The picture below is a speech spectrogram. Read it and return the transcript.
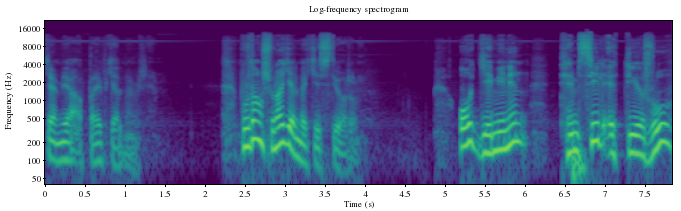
gemiye atlayıp gelmemiş. Buradan şuna gelmek istiyorum. O geminin temsil ettiği ruh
